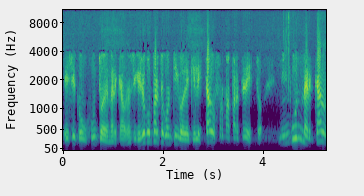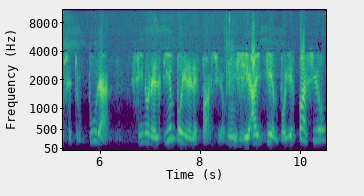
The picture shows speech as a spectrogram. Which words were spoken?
ese conjunto de mercados. Así que yo comparto contigo de que el Estado forma parte de esto. Ningún mercado se estructura sino en el tiempo y en el espacio. Y si hay tiempo y espacio,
